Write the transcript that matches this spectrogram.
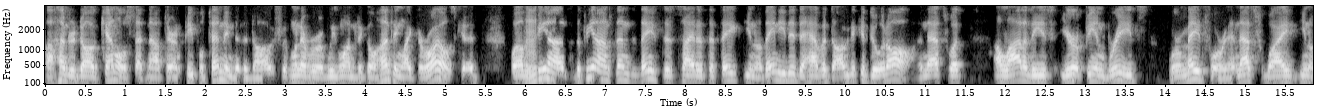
a hundred dog kennel sitting out there and people tending to the dogs. But whenever we wanted to go hunting like the Royals could, well, mm-hmm. the peons the peons then they decided that they you know they needed to have a dog that could do it all, and that's what a lot of these European breeds were made for, and that's why you know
